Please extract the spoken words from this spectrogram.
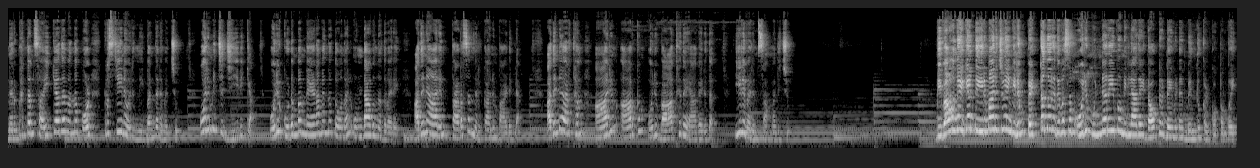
നിർബന്ധം സഹിക്കാതെ വന്നപ്പോൾ ക്രിസ്റ്റീന ഒരു നിബന്ധന വെച്ചു. ഒരുമിച്ച് ജീവിക്കാം. ഒരു കുടുംബം വേണമെന്ന തോന്നൽ ഉണ്ടാകുന്നത് വരെ അതിനാരും തടസ്സം നിൽക്കാനും പാടില്ല. അതിന്റെ അർത്ഥം ആരും ആർക്കും ഒരു ബാധ്യതയാകരുത്. ഇരുവരും സമ്മതിച്ചു. വിവാഹം കഴിക്കാൻ തീരുമാനിച്ചുവെങ്കിലും പെട്ടെന്നൊരു ദിവസം ഒരു മുന്നറിയിപ്പുമില്ലാതെ ഡോക്ടർ ഡേവിഡ് ബന്ധുക്കൾക്കൊപ്പം പോയി.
